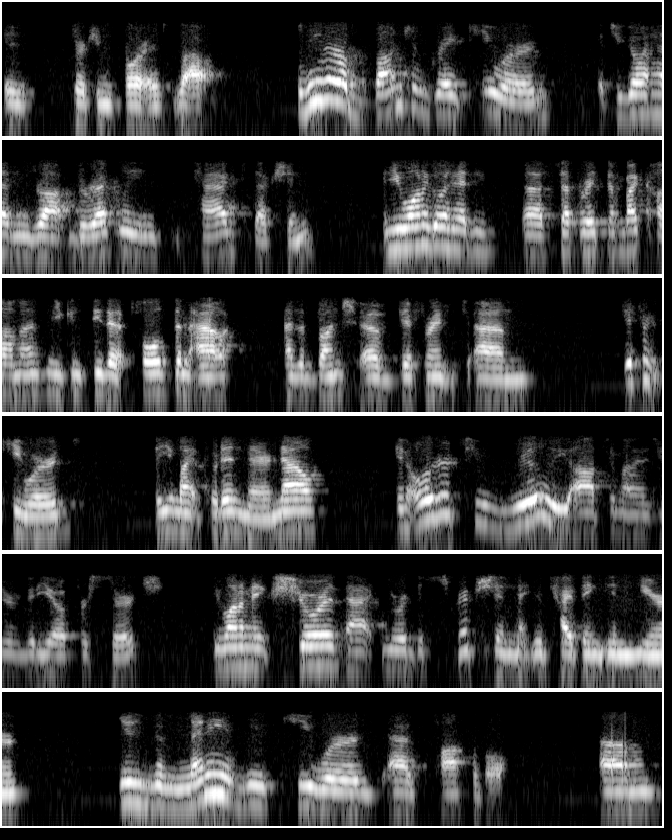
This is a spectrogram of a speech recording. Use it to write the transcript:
is, is searching for as well. So these are a bunch of great keywords that you go ahead and drop directly into the tag section. And you want to go ahead and uh, separate them by commas, and you can see that it pulls them out as a bunch of different um, different keywords that you might put in there. Now, in order to really optimize your video for search, you want to make sure that your description that you're typing in here uses as many of these keywords as possible. Um,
